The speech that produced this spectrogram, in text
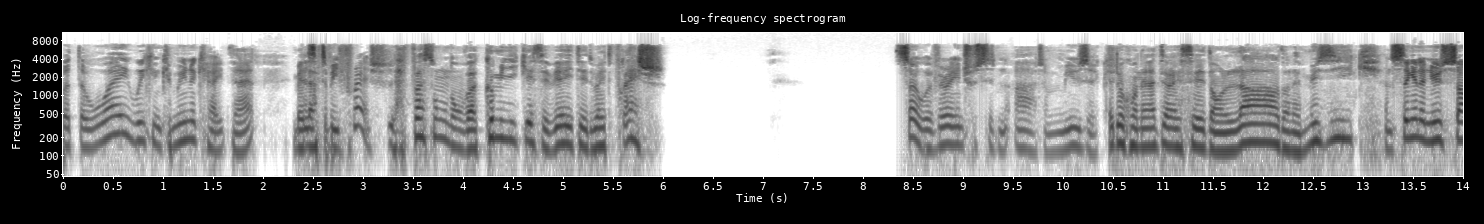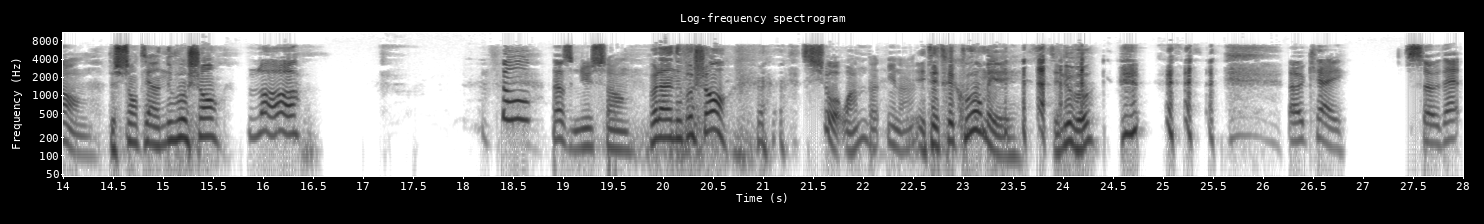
But the way we can communicate that Mais has la, to be fresh. la façon dont on va communiquer ces vérités doit être fraîche. So we're very interested in art and music Et donc on est intéressé dans l'art, dans la musique, and singing a new song. de chanter un nouveau chant. La. That was a new song. Voilà un nouveau chant. It's a short one, but you know. Il était très court, mais c'est nouveau. Okay. So that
